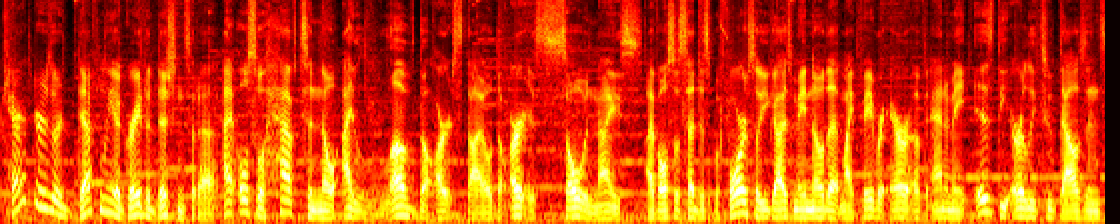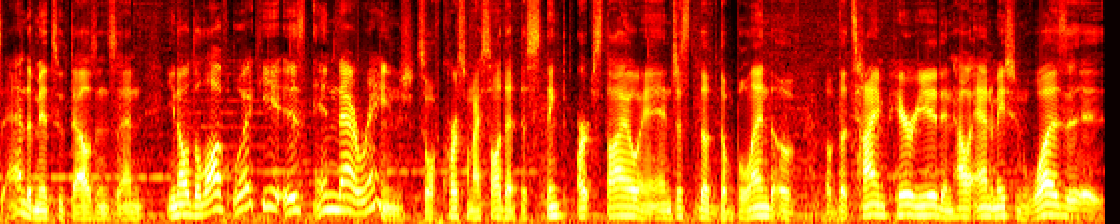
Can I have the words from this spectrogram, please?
characters are definitely a great addition to that. I also have to note, I love the art style. The art is so nice. I've also said this before, so you guys may know that my favorite era of anime is the early 2000s and the mid 2000s, and you know, The Law of Ueki is in that range. So of course, when I saw that distinct art style and just the, the blend of of the time period and how animation was, it,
